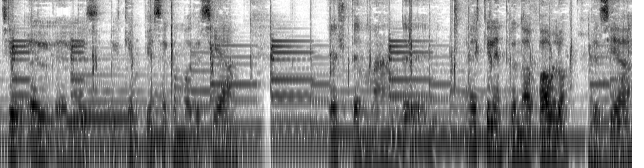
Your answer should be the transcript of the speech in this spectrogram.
sí, Él, él es el que empieza, como decía este man de... El que le entrenó a Pablo, decía,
